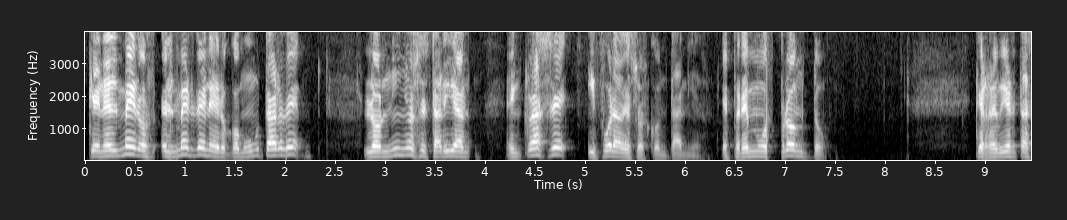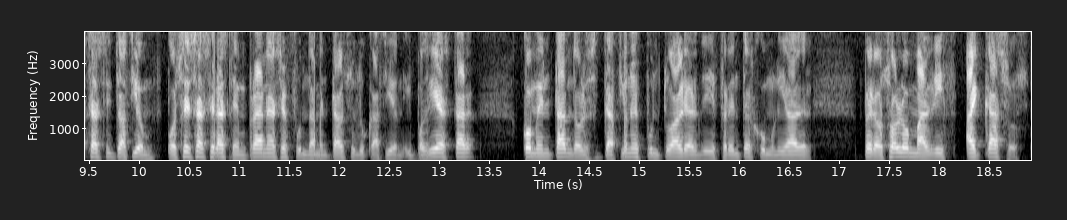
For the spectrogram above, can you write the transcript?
que en el, menos, el mes de enero, como muy tarde, los niños estarían en clase y fuera de esos contáneos. Esperemos pronto que revierta esta situación, pues esas eras tempranas es fundamental su educación y podría estar comentando las situaciones puntuales de diferentes comunidades, pero solo en Madrid hay casos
